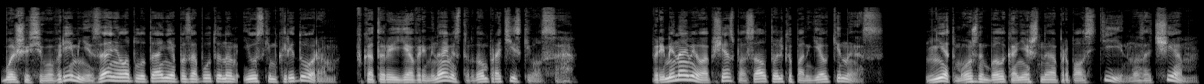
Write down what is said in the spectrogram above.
Больше всего времени заняло плутание по запутанным и узким коридорам, в которые я временами с трудом протискивался. Временами вообще спасал только пангеокинез. Нет, можно было, конечно, проползти, но зачем?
